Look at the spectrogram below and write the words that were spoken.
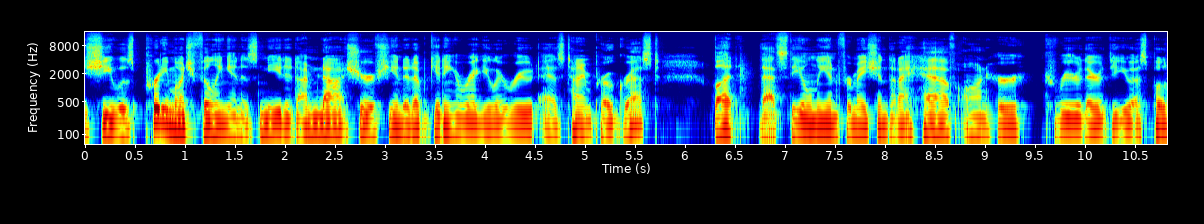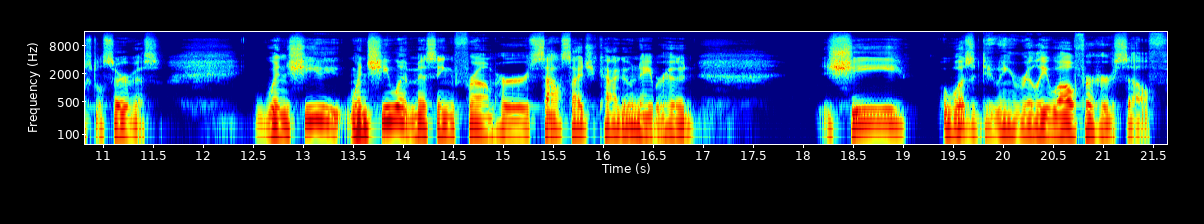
she was pretty much filling in as needed. I'm not sure if she ended up getting a regular route as time progressed, but that's the only information that I have on her career there at the US Postal Service. When she when she went missing from her Southside Chicago neighborhood, she was doing really well for herself.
